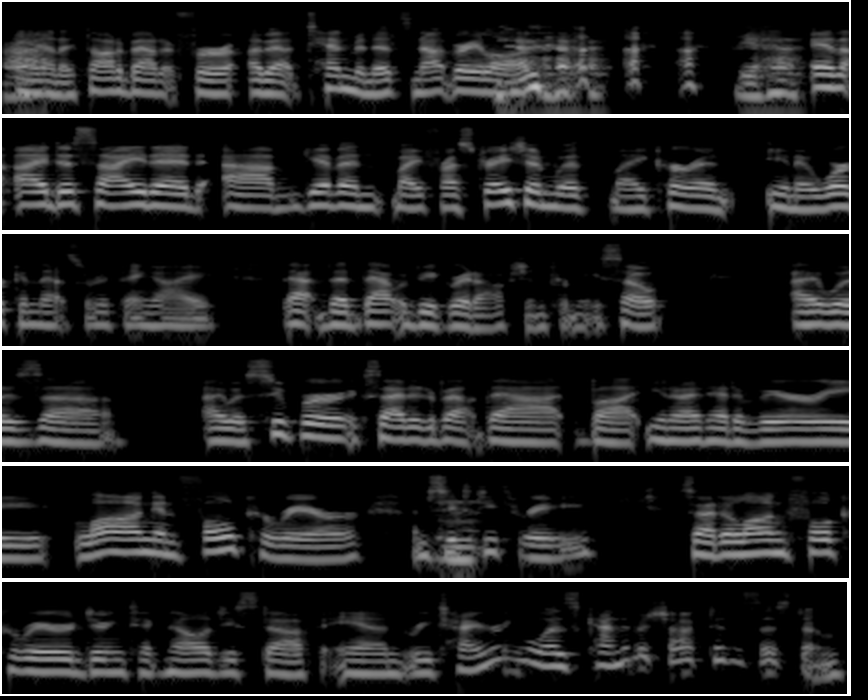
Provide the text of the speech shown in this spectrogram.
And I thought about it for about 10 minutes, not very long. yeah. And I decided, um, given my frustration with my current, you know, work and that sort of thing, I that that that would be a great option for me. So I was uh I was super excited about that. But, you know, I'd had a very long and full career. I'm mm-hmm. 63. Mm. So I had a long, full career doing technology stuff, and retiring was kind of a shock to the system.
